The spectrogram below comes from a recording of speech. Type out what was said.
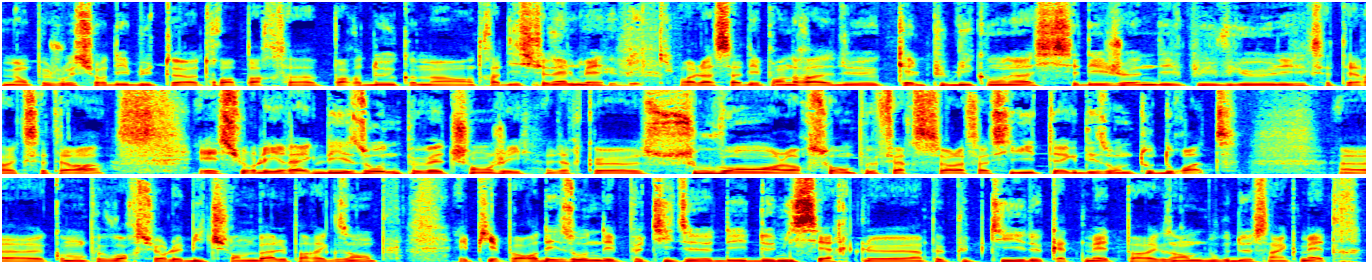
mais on peut jouer sur des buts à 3 par par 2 comme en traditionnel, mais Public. Voilà, ça dépendra de quel public on a, si c'est des jeunes, des plus vieux, etc., etc. Et sur les règles, les zones peuvent être changées. C'est-à-dire que souvent, alors soit on peut faire sur la facilité avec des zones toutes droites, euh, comme on peut voir sur le beach handball par exemple, et puis il y avoir des zones, des petites, des demi-cercles un peu plus petits, de 4 mètres par exemple, ou de 5 mètres.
